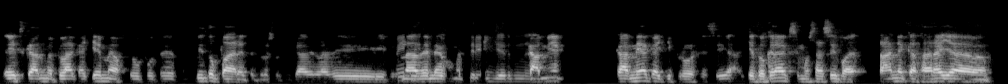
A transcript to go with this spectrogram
έτσι κάνουμε πλάκα και με αυτό, οπότε μην το πάρετε προσωπικά. Δηλαδή, να δεν έχουμε trigger, ναι. καμία, καμία κακή πρόθεση. Και το κράξιμο, σας είπα, θα είναι καθαρά για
